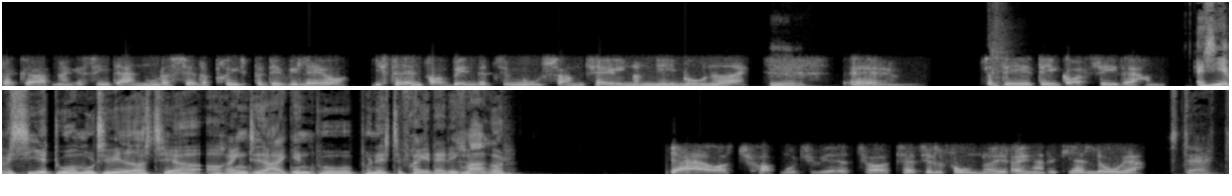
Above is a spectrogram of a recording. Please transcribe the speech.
der gør, at man kan se, at der er nogen, der sætter pris på det, vi laver, i stedet for at vente til mus-samtalen om ni måneder. Ikke? Mm. Øh, så det, det er godt set af ham. Altså jeg vil sige, at du har motiveret os til at, at ringe til dig igen på, på næste fredag. Er det ikke meget godt? Jeg er også topmotiveret til at tage telefonen, når I ringer, det kan jeg love jer. Stærkt.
